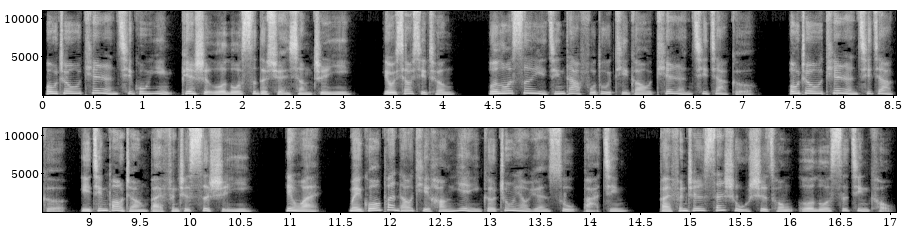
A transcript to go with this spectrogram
欧洲天然气供应便是俄罗斯的选项之一。有消息称，俄罗斯已经大幅度提高天然气价格，欧洲天然气价格已经暴涨百分之四十一。另外，美国半导体行业一个重要元素钯金，百分之三十五是从俄罗斯进口。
